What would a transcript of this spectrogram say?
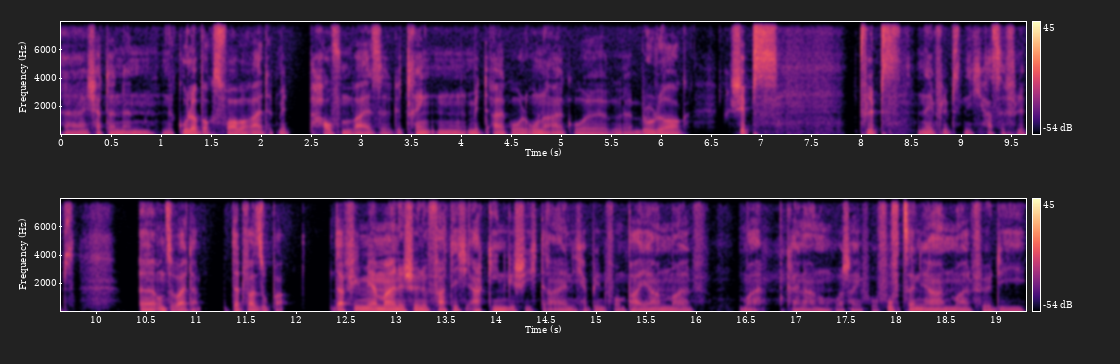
Äh, ich hatte einen, eine Coolerbox vorbereitet mit haufenweise Getränken, mit Alkohol, ohne Alkohol, äh, Brewdog, Chips, Flips, nee, Flips nicht, hasse Flips äh, und so weiter. Das war super. Da fiel mir meine schöne Fatih Akin-Geschichte ein. Ich habe ihn vor ein paar Jahren mal, mal, keine Ahnung, wahrscheinlich vor 15 Jahren mal für die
